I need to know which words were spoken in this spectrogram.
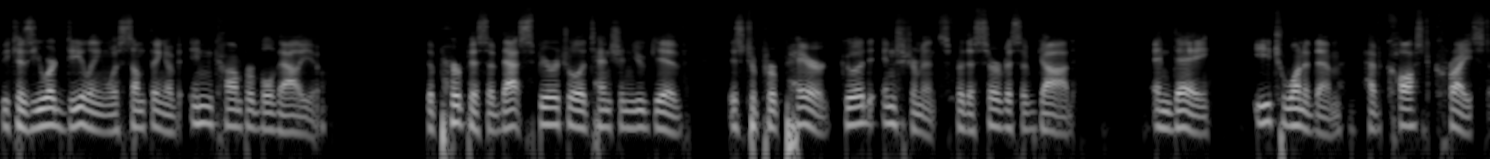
because you are dealing with something of incomparable value. The purpose of that spiritual attention you give is to prepare good instruments for the service of God, and they, each one of them, have cost Christ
